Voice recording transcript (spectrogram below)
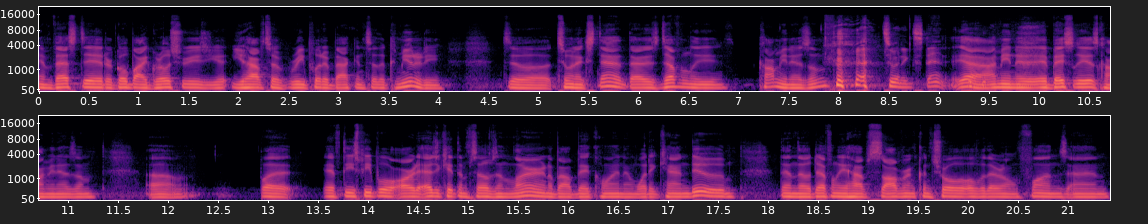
invest it or go buy groceries you, you have to re-put it back into the community to uh, to an extent that is definitely communism to an extent. yeah i mean it, it basically is communism um, but if these people are to educate themselves and learn about bitcoin and what it can do then they'll definitely have sovereign control over their own funds and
